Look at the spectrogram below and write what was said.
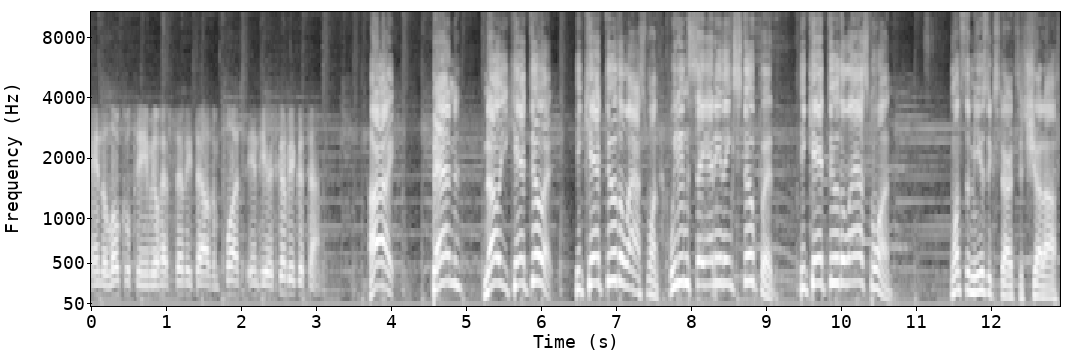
and the local team. He'll have 70,000 plus in here. It's going to be a good time. All right. Ben, no, you can't do it. He can't do the last one. We didn't say anything stupid. He can't do the last one. Once the music starts, it's shut off.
